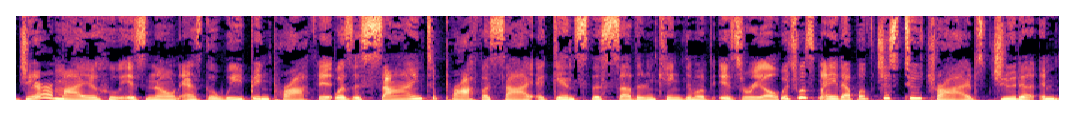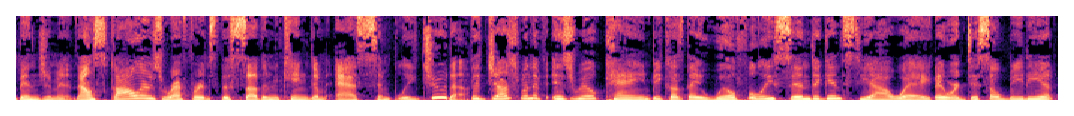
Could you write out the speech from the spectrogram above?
Jeremiah, who is known as the weeping prophet, was assigned to prophesy against the southern kingdom of Israel, which was made up of just two tribes, Judah and Benjamin. Now, scholars reference the southern kingdom as simply Judah. The judgment of Israel came because they willfully sinned against Yahweh. They were disobedient,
